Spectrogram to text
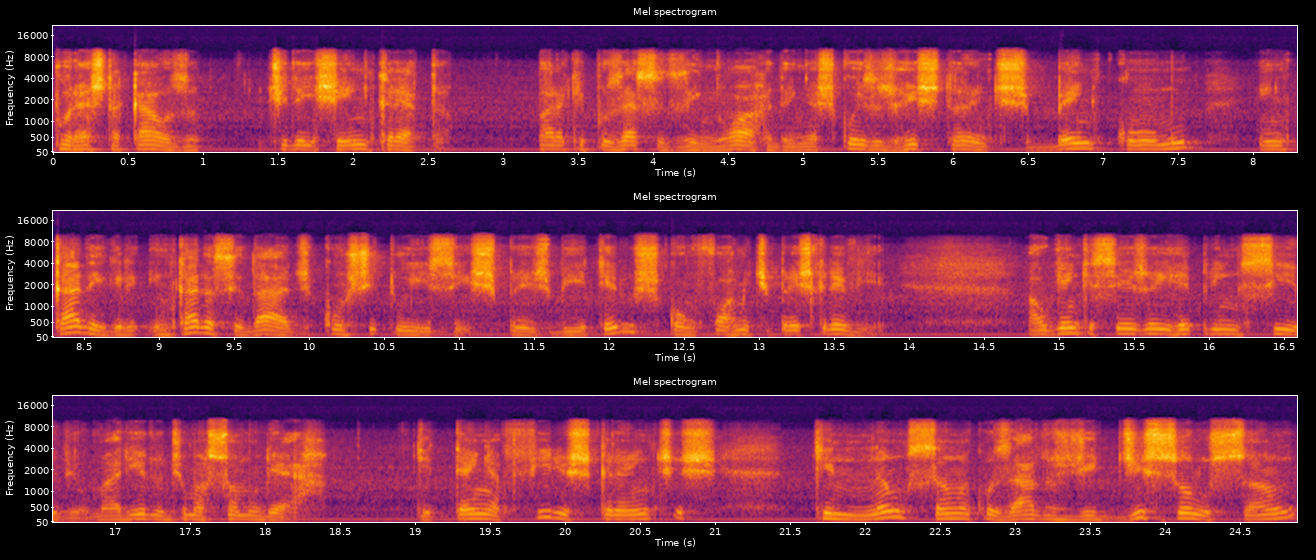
Por esta causa, te deixei em Creta para que pusesses em ordem as coisas restantes, bem como em cada, igre... em cada cidade constituísseis presbíteros, conforme te prescrevi. Alguém que seja irrepreensível, marido de uma só mulher, que tenha filhos crentes, que não são acusados de dissolução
